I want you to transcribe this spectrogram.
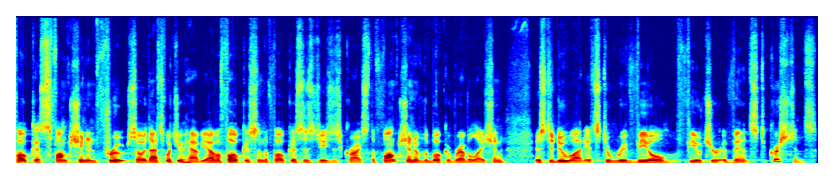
focus, function, and fruit. So that's what you have. You have a focus, and the focus is Jesus Christ. The function of the book of Revelation is to do what? It's to reveal future events to Christians.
